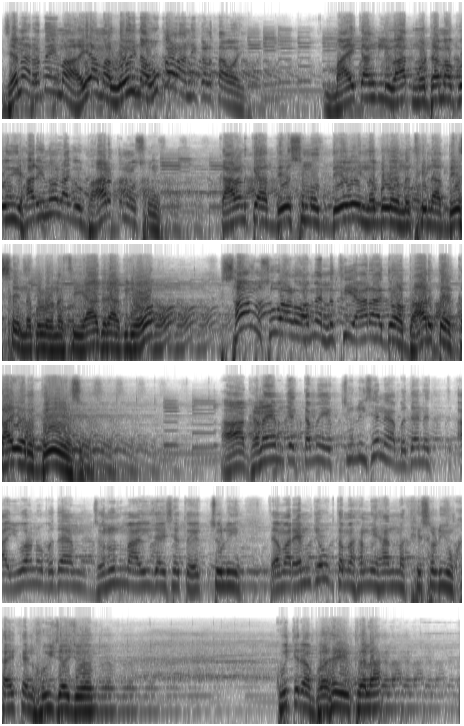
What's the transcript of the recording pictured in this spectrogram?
જેના હૃદયમાં હૈયામાં લોહીના ઉકાળા નીકળતા હોય. માયકાંગલી વાત મોઢામાં કોઈ હારી ન લાગે હું ભારતનો શું કારણ કે આ દેશનો દેવય નબળો નથી ને આ દેશે નબળો નથી. યાદ રાખજો. સૌ સુવાળો અમે નથી આરાધ્યો ભારતે કાયર દેશ. હા, ઘણા એમ કે તમે એકચ્યુઅલી છે ને, આ બધાને, આ યુવાનો બધા એમ જનૂનમાં આવી જાય છે તો એકચ્યુઅલી તમારે એમ કેવું તમે હમી હાથમાં ખીસડિયું ખાઈ ખાઈને હુઈ જજો એમ. કુતરા ભય પેલા.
